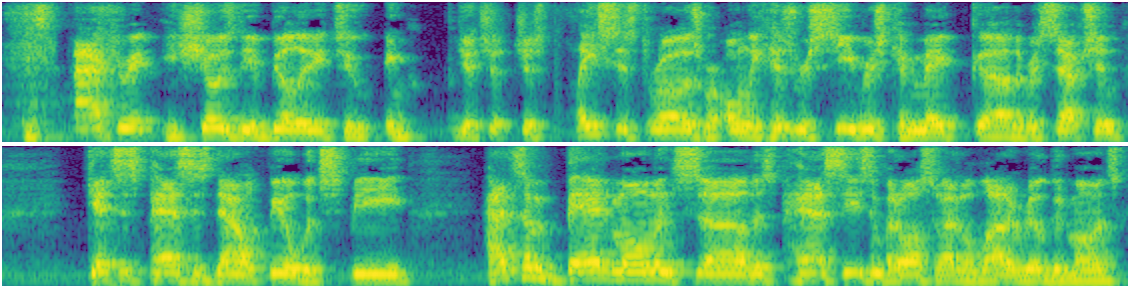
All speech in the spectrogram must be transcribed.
He's accurate. He shows the ability to in, just, just place his throws where only his receivers can make uh, the reception gets his passes downfield with speed. Had some bad moments uh, this past season, but also had a lot of real good moments.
